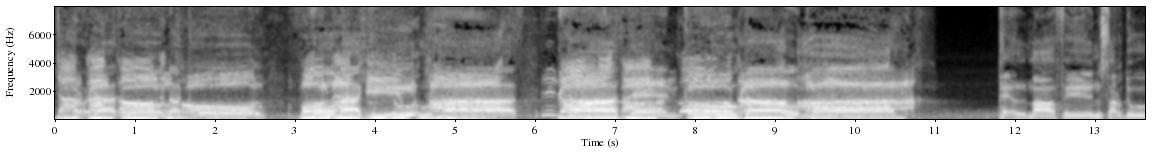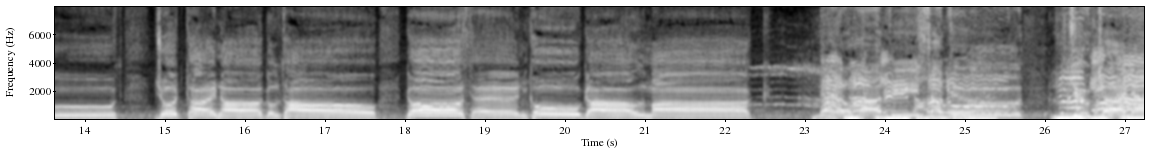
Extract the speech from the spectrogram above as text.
Targath Gonakol, Volmaki Utath, Gothen Kogalmak. Pelmafin sarduth, Jutkain agultau, Gothen kogalmak. Pelmafi Sauduth, Jukana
